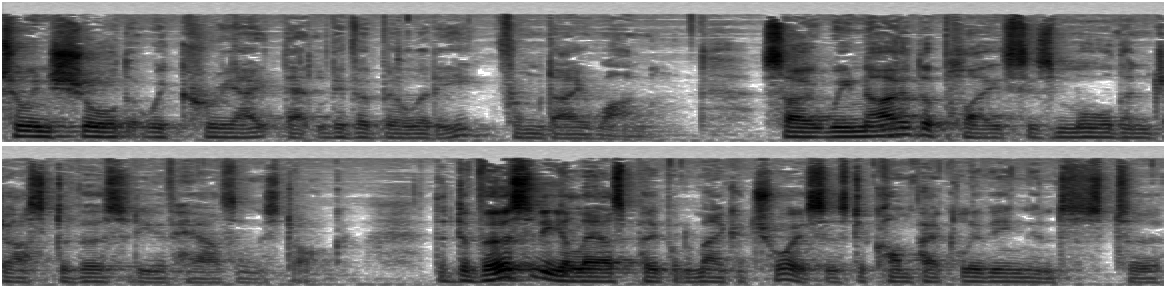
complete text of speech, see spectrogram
to ensure that we create that livability from day one. So we know the place is more than just diversity of housing stock. The diversity allows people to make a choice as to compact living and to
